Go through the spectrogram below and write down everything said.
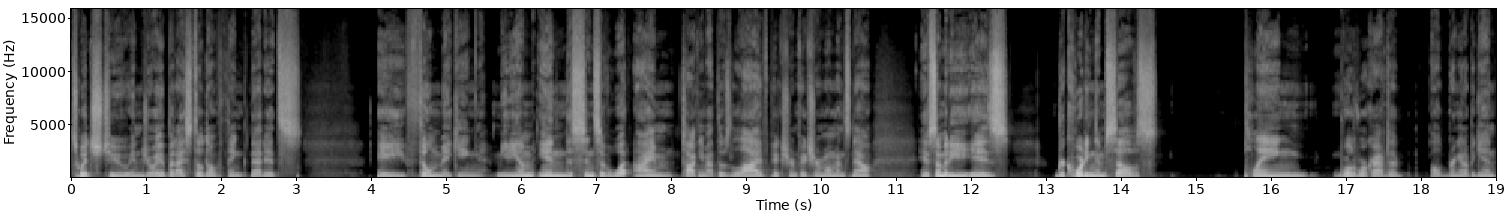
Twitch to enjoy it. But I still don't think that it's a filmmaking medium in the sense of what I'm talking about those live picture in picture moments. Now, if somebody is recording themselves playing World of Warcraft, I, I'll bring it up again,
